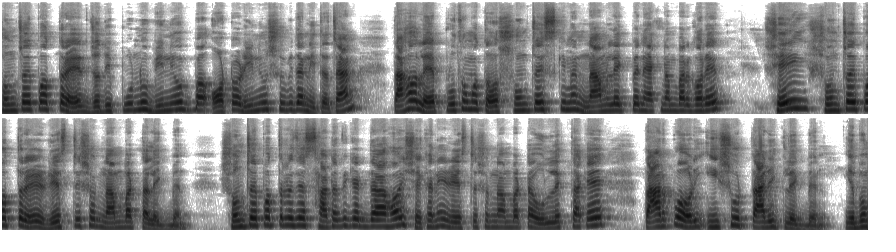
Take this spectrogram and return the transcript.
সঞ্চয়পত্রের যদি পূর্ণ বিনিয়োগ বা অটো রিনিউ সুবিধা নিতে চান, তাহলে প্রথমত সঞ্চয় স্কিমের নাম লিখবেন এক নাম্বার ঘরে। সেই সঞ্চয়পত্রের রেজিস্ট্রেশন নাম্বারটা লিখবেন। সঞ্চয়পত্রে যে সার্টিফিকেট দেওয়া হয় সেখানে রেজিস্ট্রেশন নাম্বারটা উল্লেখ থাকে। তারপর ইস্যুর তারিখ লিখবেন এবং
